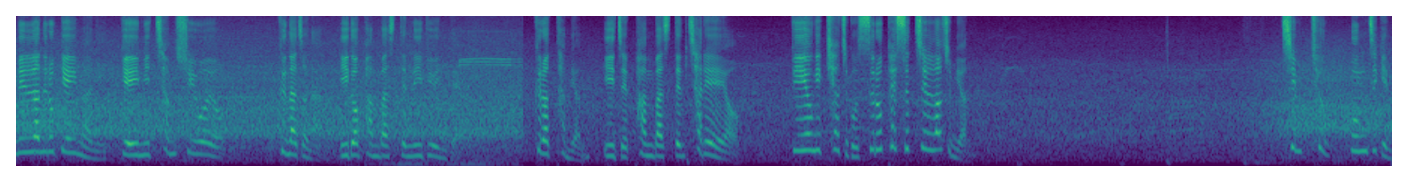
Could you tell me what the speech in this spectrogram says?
밀란으로 게임하니 게임이 참 쉬워요. 그나저나 이거 반바스텐 리뷰인데 그렇다면 이제 반바스텐 차례예요. 비용이 켜주고 스로 패스 찔러주면 침투, 움직임,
